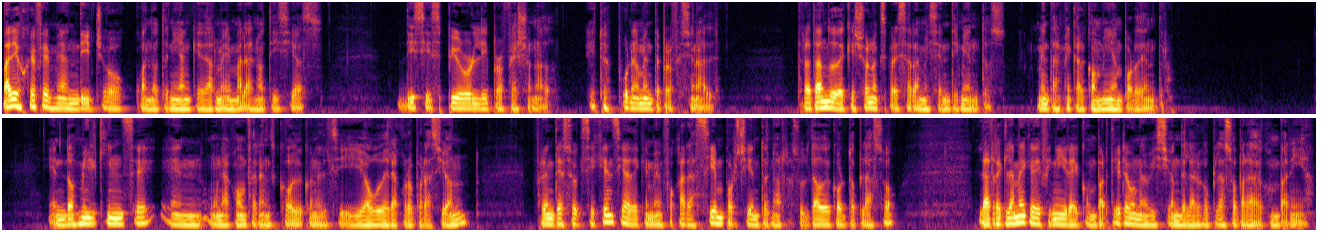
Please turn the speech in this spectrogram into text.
Varios jefes me han dicho cuando tenían que darme malas noticias, This is purely professional. Esto es puramente profesional, tratando de que yo no expresara mis sentimientos, mientras me carcomían por dentro. En 2015, en una conference call con el CEO de la corporación, frente a su exigencia de que me enfocara 100% en el resultado de corto plazo, le reclamé que definiera y compartiera una visión de largo plazo para la compañía.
